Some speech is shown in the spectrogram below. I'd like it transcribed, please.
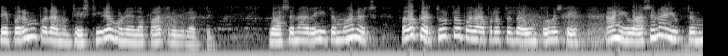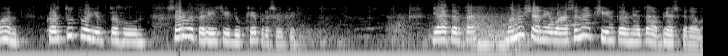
ते परमपदामध्ये स्थिर होण्याला पात्र होऊ लागते. वासनारहित मनच अकर्तृत्व पदाप्रत जाऊन पोहोचते आणि वासनायुक्त मन कर्तृत्वयुक्त होऊन सर्व तऱ्हेची दुःखे प्रसवते. याकरता मनुष्याने वासना क्षीण करण्याचा अभ्यास करावा.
